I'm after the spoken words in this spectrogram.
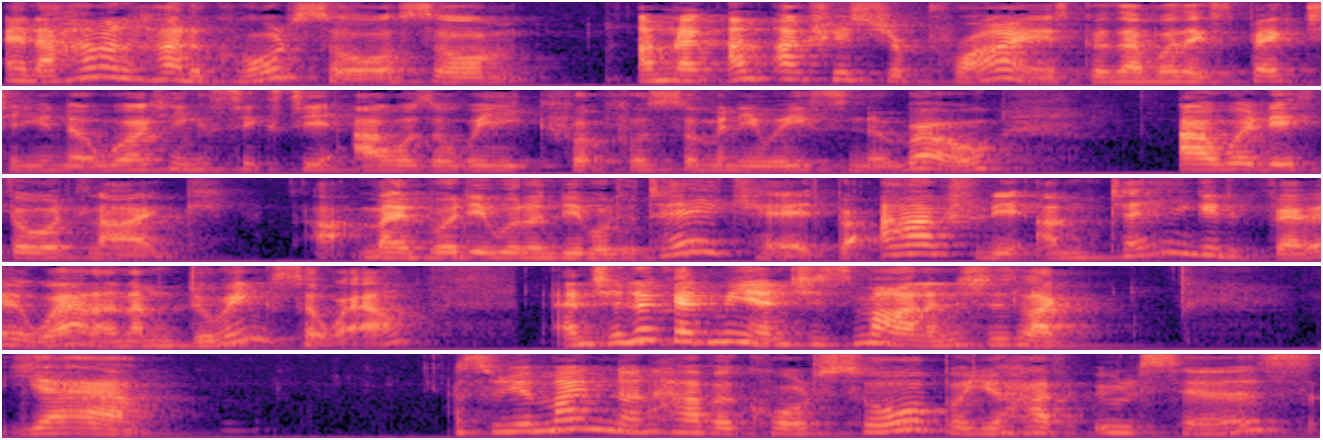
And I haven't had a cold sore, so I'm like, I'm actually surprised because I was expecting, you know, working 60 hours a week for, for so many weeks in a row. I really thought like uh, my body wouldn't be able to take it, but actually I'm taking it very well and I'm doing so well. And she looked at me and she smiled and she's like, yeah. So you might not have a cold sore, but you have ulcers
